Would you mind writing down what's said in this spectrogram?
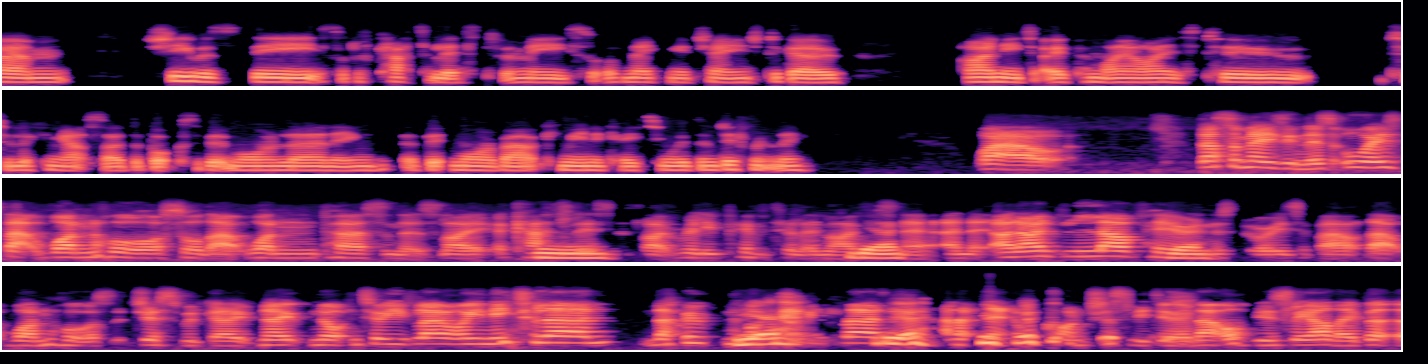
um, she was the sort of catalyst for me, sort of making a change to go. I need to open my eyes to to looking outside the box a bit more and learning a bit more about communicating with them differently. Wow, that's amazing. There's always that one horse or that one person that's like a catalyst, mm. that's like really pivotal in life, yeah. isn't it? And and I love hearing yeah. the stories about that one horse that just would go, nope, not until you've learned what you need to learn. No, not yeah. until you've learned. Yeah. And they're not consciously doing that, obviously, are they? But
